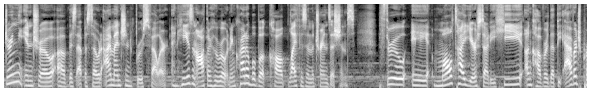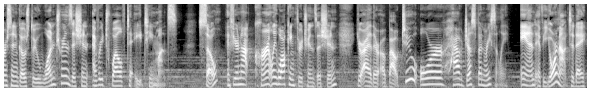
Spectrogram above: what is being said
During the intro of this episode, I mentioned Bruce Feiler, and he is an author who wrote an incredible book called Life is in the Transitions. Through a multi year study, he uncovered that the average person goes through one transition every 12 to 18 months. So, if you're not currently walking through transition, you're either about to or have just been recently. And if you're not today,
